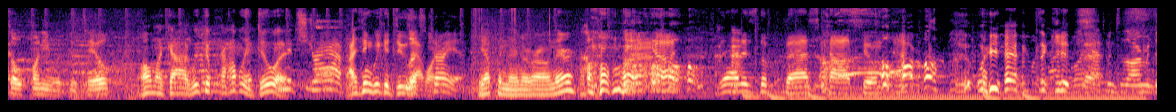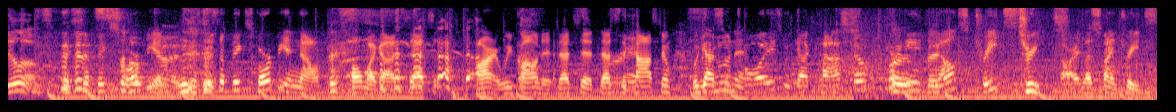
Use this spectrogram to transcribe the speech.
so funny with the tail. Oh my God, we could probably do it. I think we could do Let's that one. try it. Yep, and then around there. Oh my God, oh. that is the best costume ever. We have to get What happened to the armadillo? It's a big scorpion. It's just a big scorpion now. Oh my God, that's it. All right, we found it. That's it. That's the costume. We got some it. toys. We got costume. We need anything else? Treats? Treats. All right, let's find treats.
